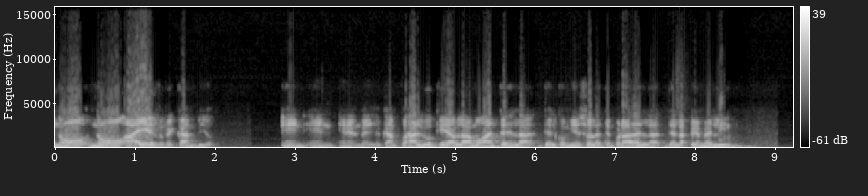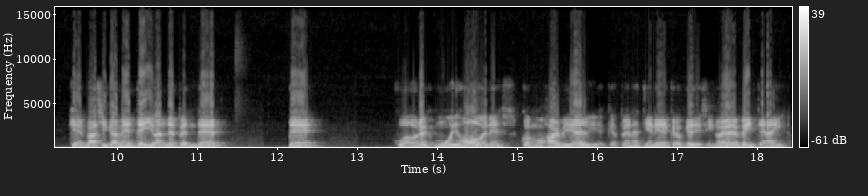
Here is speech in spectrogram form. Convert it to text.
No, no hay el recambio en, en, en, el mediocampo. Es algo que hablábamos antes del comienzo de la temporada de la, de la Premier League, que básicamente iban a depender de jugadores muy jóvenes como Harvey Elliott, que apenas tiene creo que 19, 20 años.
